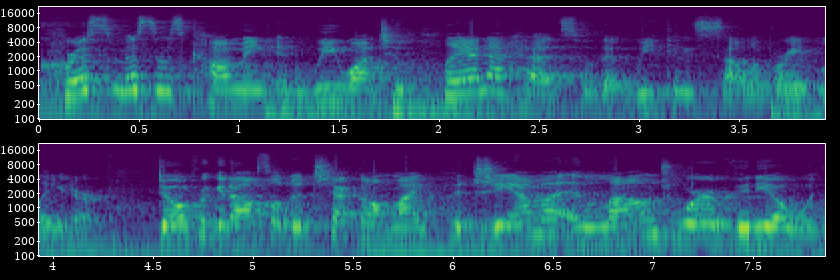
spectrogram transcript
Christmas is coming and we want to plan ahead so that we can celebrate later. Don't forget also to check out my pajama and loungewear video with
